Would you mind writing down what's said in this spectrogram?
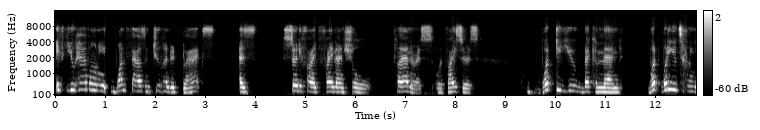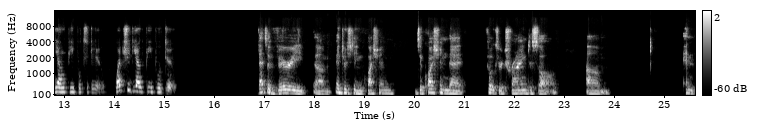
if you have only 1,200 blacks as certified financial planners or advisors, what do you recommend? What, what are you telling young people to do? What should young people do? That's a very um, interesting question. It's a question that folks are trying to solve. Um, and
